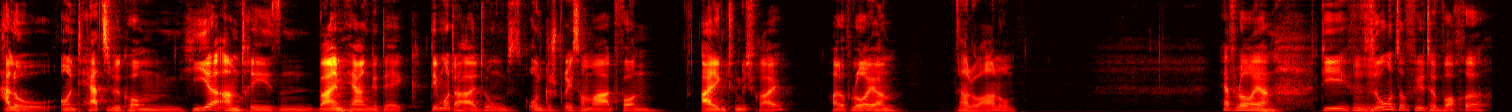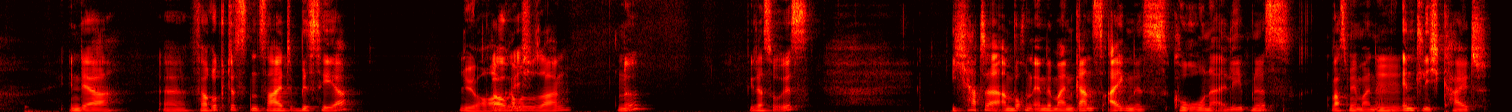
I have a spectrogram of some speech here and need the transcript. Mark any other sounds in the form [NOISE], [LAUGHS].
Hallo und herzlich willkommen hier am Tresen beim Herrengedeck, dem Unterhaltungs- und Gesprächsformat von Eigentümlich Frei. Hallo Florian. Hallo Arno. Herr Florian, die mhm. so und so vielte Woche in der äh, verrücktesten Zeit bisher. Ja, kann man so sagen. Ne? Wie das so ist. Ich hatte am Wochenende mein ganz eigenes Corona-Erlebnis, was mir meine mhm. Endlichkeit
